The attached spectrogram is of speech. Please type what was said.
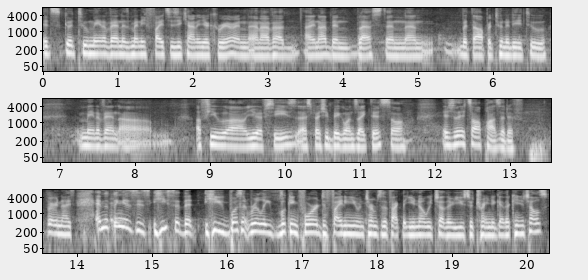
it's good to main event as many fights as you can in your career, and, and I've had I, I've been blessed and, and with the opportunity to main event um, a few uh, UFCs, especially big ones like this. So it's it's all positive. Very nice. And the thing is, is he said that he wasn't really looking forward to fighting you in terms of the fact that you know each other, you used to train together. Can you tell us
